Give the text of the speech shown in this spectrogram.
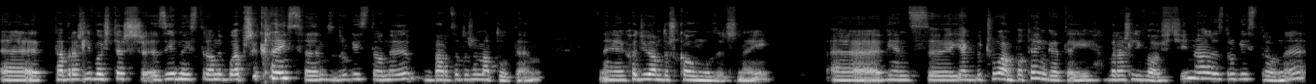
E, ta wrażliwość też z jednej strony była przekleństwem, z drugiej strony bardzo dużym atutem. E, chodziłam do szkoły muzycznej, e, więc jakby czułam potęgę tej wrażliwości, no ale z drugiej strony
